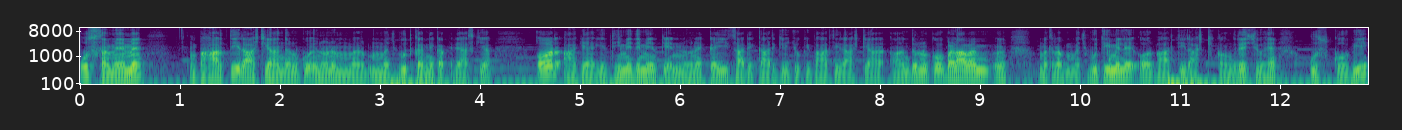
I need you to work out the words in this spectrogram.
उस समय में भारतीय राष्ट्रीय आंदोलन को इन्होंने मज़बूत करने का प्रयास किया और आगे आगे धीमे धीमे इन्होंने कई सारे कार्य किए जो कि भारतीय राष्ट्रीय आंदोलन को बढ़ावा मतलब मजबूती मिले और भारतीय राष्ट्रीय कांग्रेस जो है, उसको भी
